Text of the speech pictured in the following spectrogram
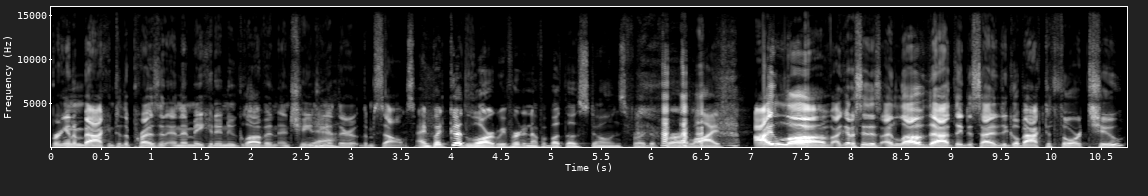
bringing them back into the present, and then making a new glove and, and changing Yeah. it there themselves. and but good lord, we've heard enough about those stones for the, for our lives. I love. I gotta say this. I love that they decided to go back to Thor two.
